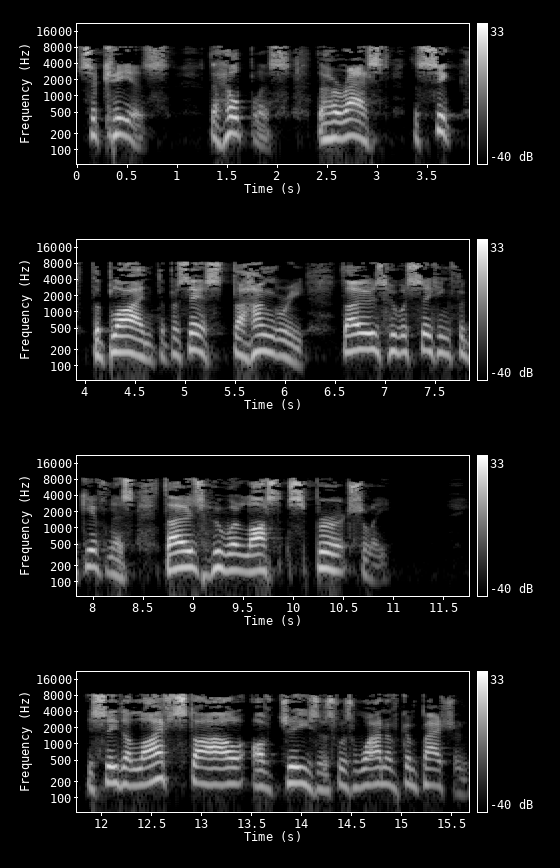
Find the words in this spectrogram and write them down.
Zacchaeus, the helpless, the harassed, the sick, the blind, the possessed, the hungry, those who were seeking forgiveness, those who were lost spiritually. You see, the lifestyle of Jesus was one of compassion.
